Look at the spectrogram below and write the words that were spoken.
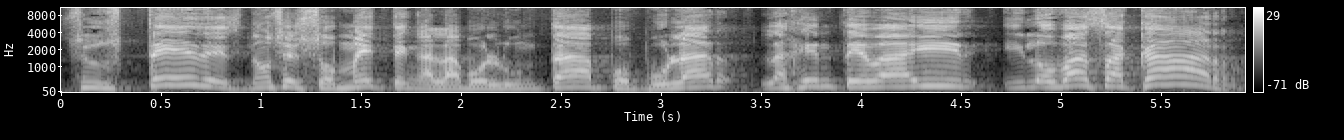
Si ustedes no se someten a la voluntad popular, la gente va a ir y lo va a sacar.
